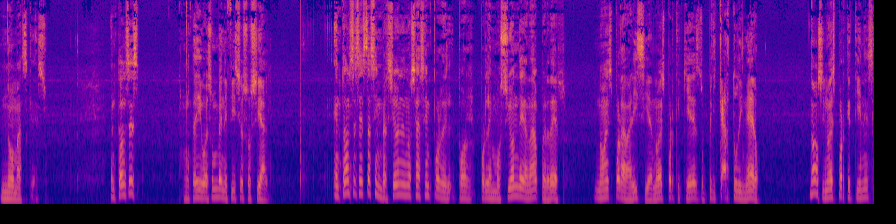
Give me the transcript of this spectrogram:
No más que eso. Entonces, como te digo, es un beneficio social. Entonces estas inversiones no se hacen por, por la emoción de ganar o perder. No es por avaricia, no es porque quieres duplicar tu dinero. No, sino es porque tienes,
